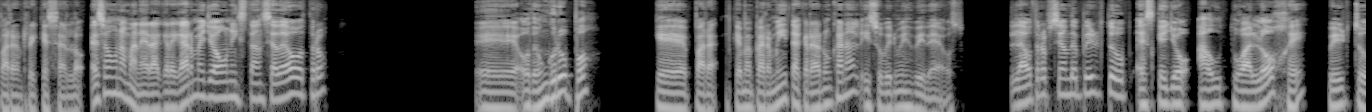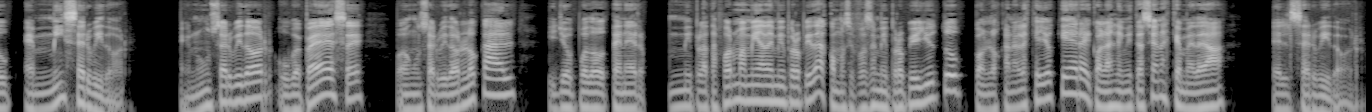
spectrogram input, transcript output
para enriquecerlo. Esa es una manera, agregarme yo a una instancia de otro eh, o de un grupo que, para, que me permita crear un canal y subir mis videos. La otra opción de PeerTube es que yo autoaloje PeerTube en mi servidor, en un servidor VPS o en un servidor local y yo puedo tener mi plataforma mía de mi propiedad como si fuese mi propio YouTube con los canales que yo quiera y con las limitaciones que me da el servidor.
